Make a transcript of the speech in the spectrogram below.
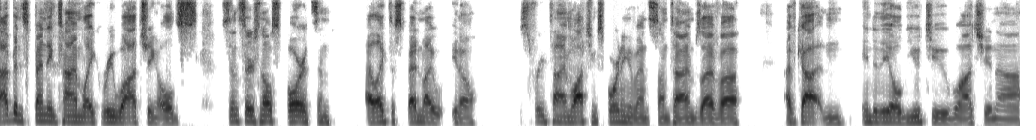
I've been spending time like rewatching old since there's no sports, and I like to spend my you know free time watching sporting events. Sometimes I've uh I've gotten into the old YouTube watching uh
